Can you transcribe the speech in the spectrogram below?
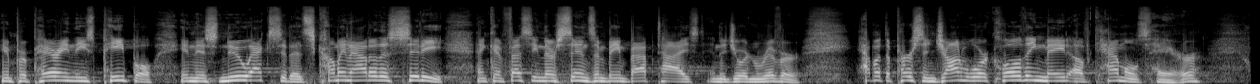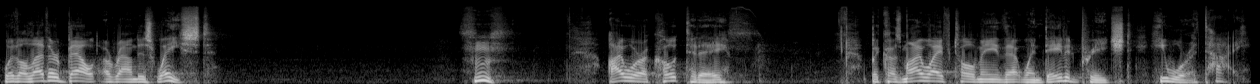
in preparing these people in this new exodus, coming out of the city and confessing their sins and being baptized in the Jordan River. How about the person? John wore clothing made of camel's hair with a leather belt around his waist. Hmm. I wore a coat today because my wife told me that when David preached, he wore a tie.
